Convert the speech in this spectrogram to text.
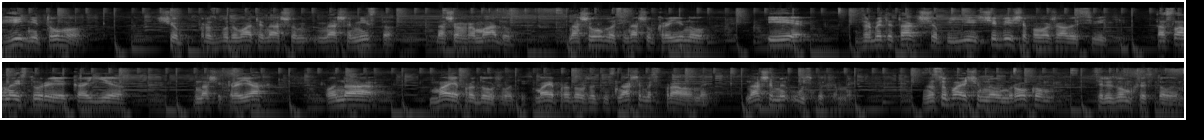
гідні того, щоб розбудувати нашу, наше місто, нашу громаду, нашу область і нашу країну і зробити так, щоб її ще більше поважали в світі. Та славна історія, яка є в наших краях, вона має продовжуватись, має продовжуватись нашими справами, нашими успіхами. З наступаючим новим роком, з Різдвом Христовим!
